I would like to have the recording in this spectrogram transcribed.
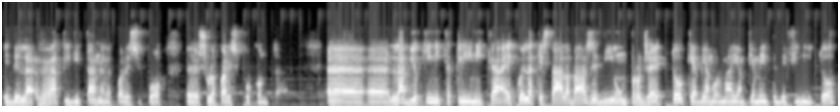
e della rapidità quale può, eh, sulla quale si può contare. Eh, eh, la biochimica clinica è quella che sta alla base di un progetto che abbiamo ormai ampiamente definito,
